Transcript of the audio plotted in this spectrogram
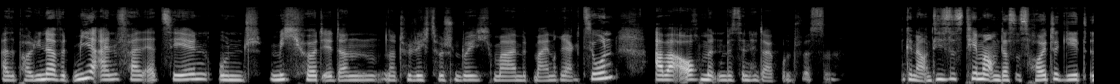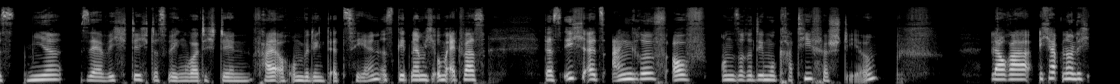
Also Paulina wird mir einen Fall erzählen und mich hört ihr dann natürlich zwischendurch mal mit meinen Reaktionen, aber auch mit ein bisschen Hintergrundwissen. Genau, und dieses Thema, um das es heute geht, ist mir sehr wichtig. Deswegen wollte ich den Fall auch unbedingt erzählen. Es geht nämlich um etwas, das ich als Angriff auf unsere Demokratie verstehe. Laura, ich habe neulich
